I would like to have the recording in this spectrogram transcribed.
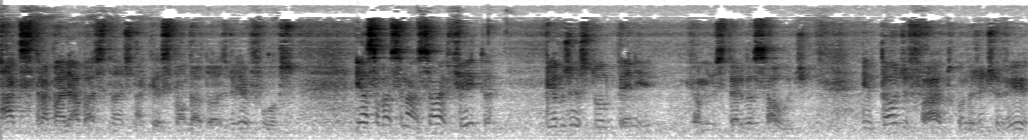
Há que se trabalhar bastante na questão da dose de reforço. E essa vacinação é feita pelo gestor do PNI, que é o Ministério da Saúde. Então, de fato, quando a gente vê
